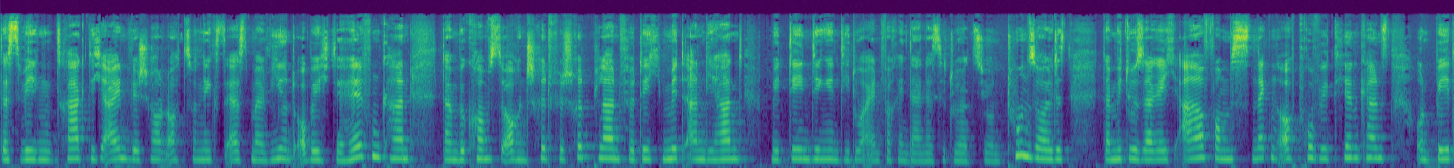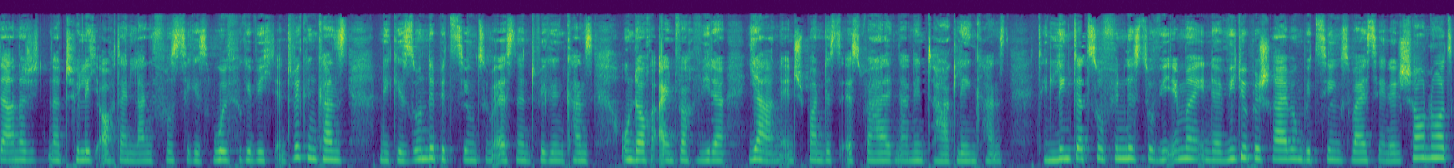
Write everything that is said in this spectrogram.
Deswegen trag dich ein. Wir schauen auch zunächst erstmal, wie und ob ich dir helfen kann, dann bekommst du auch einen Schritt-für-Schritt-Plan für dich mit an die Hand mit den Dingen, die du einfach in deiner Situation tun solltest, damit du, sage ich, A, vom Snacken auch profitieren kannst und B, da natürlich auch dein langfristiges Wohlfühlgewicht entwickeln kannst, eine gesunde Beziehung zum Essen entwickeln kannst und auch einfach wieder, ja, ein entspanntes Essverhalten an den Tag legen kannst. Den Link dazu findest du wie immer in der Videobeschreibung beziehungsweise in den Show Notes.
